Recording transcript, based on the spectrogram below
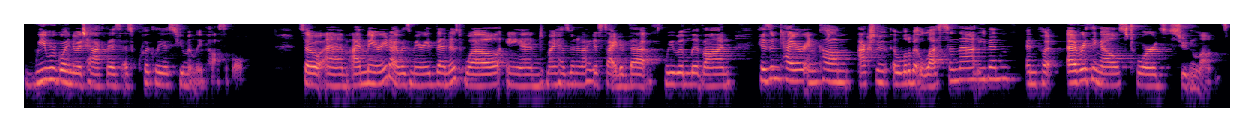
we were going to attack this as quickly as humanly possible. So um, I'm married. I was married then as well, and my husband and I decided that we would live on his entire income, actually a little bit less than that even, and put everything else towards student loans.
